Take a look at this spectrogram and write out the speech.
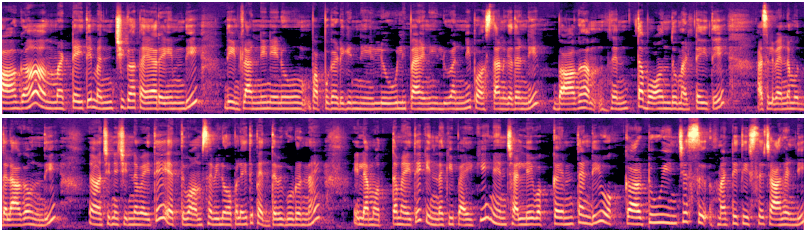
బాగా మట్టి అయితే మంచిగా తయారైంది. దీంట్లో అన్నీ నేను పప్పు గడిగిన నీళ్ళు ఉల్లిపాయ నీళ్ళు అన్నీ పోస్తాను కదండి. బాగా ఎంత బాగుందో మట్టి అయితే. అసలు వెన్న ముద్దలాగా ఉంది. చిన్న చిన్నవి అయితే ఎర్త్ వామ్స్ అవి లోపలైతే పెద్దవి కూడా ఉన్నాయి. ఇలా మొత్తం అయితే కిందకి పైకి నేను చల్లే ఒక్క ఎంత అండి? ఒక్క టూ ఇంచెస్ మట్టి తీస్తే చాలండి.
